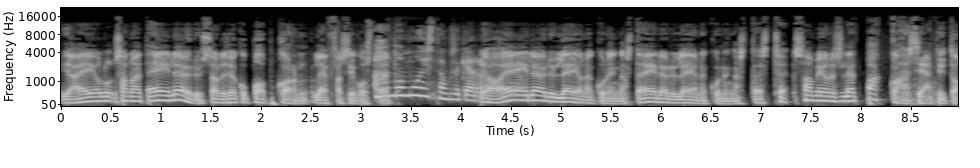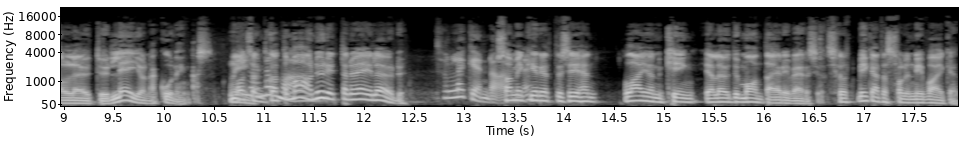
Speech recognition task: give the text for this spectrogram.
ja ei ollut, sanoi, että ei löydy. Se oli se joku popcorn-leffasivusto. Ah, mä muistan, kun se kerroit. Joo, ei löydy Leijona kuningasta, ei löydy Leijona kuningasta. Ja sitten se Sami oli silleen, että pakkohan sieltä nyt on löytyy Leijona kuningas. Niin. Niin. Katso, mä oon yrittänyt, ei löydy. Se on legendaarinen. Sami kirjoitti siihen Lion King ja löytyi monta eri versiota. Sillä, mikä tässä oli niin vaikeaa?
